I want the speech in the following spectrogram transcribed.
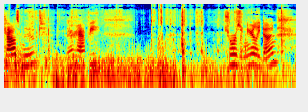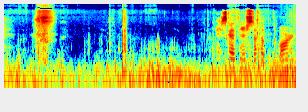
Cows moved. They're happy. Chores are nearly done. I just gotta finish stuff up at the barn.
